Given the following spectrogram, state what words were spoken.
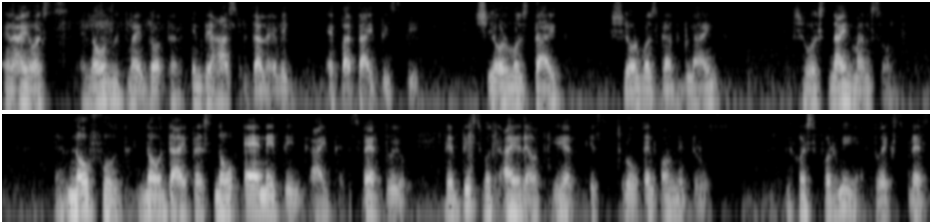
And I was alone with my daughter in the hospital having hepatitis B. She almost died. She almost got blind. She was nine months old. No food, no diapers, no anything. I swear to you that this what I wrote here is true and only truth. Because for me to express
